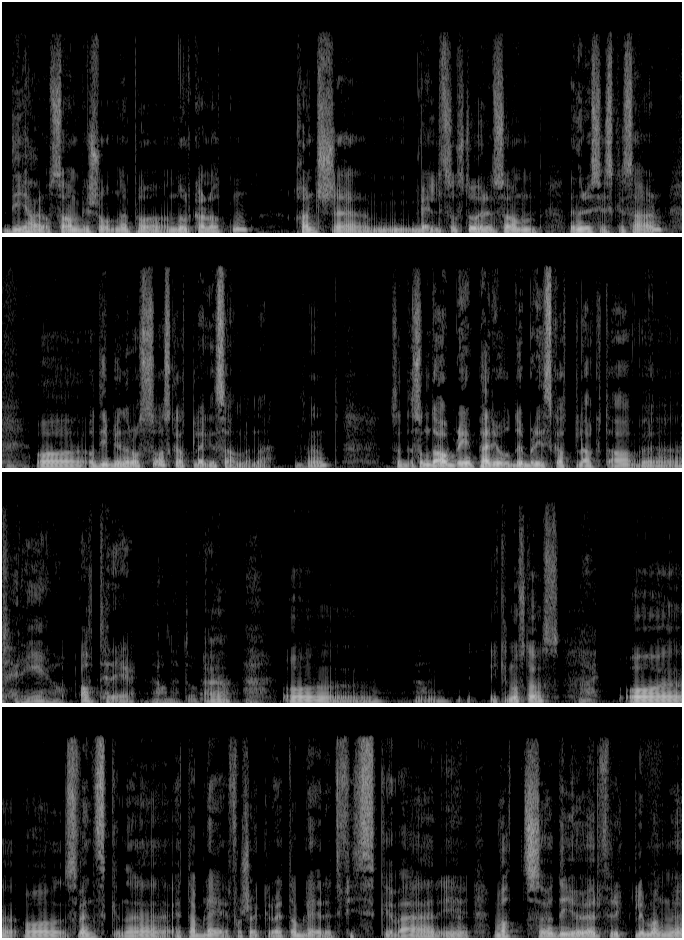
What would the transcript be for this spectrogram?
de har også ambisjoner på Nordkalotten. Kanskje vel så store som den russiske tsaren. Og, og, de begynner også å skattlegge samene. Så, som da i perioder blir skattlagt av uh, Tre? Ja. Av tre. Ja, nettopp. Ja, ja. Og ikke noe stas. Nei. Og, og, svenskene etabler, forsøker å etablere et fiskevær i Vadsø. De gjør fryktelig mange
